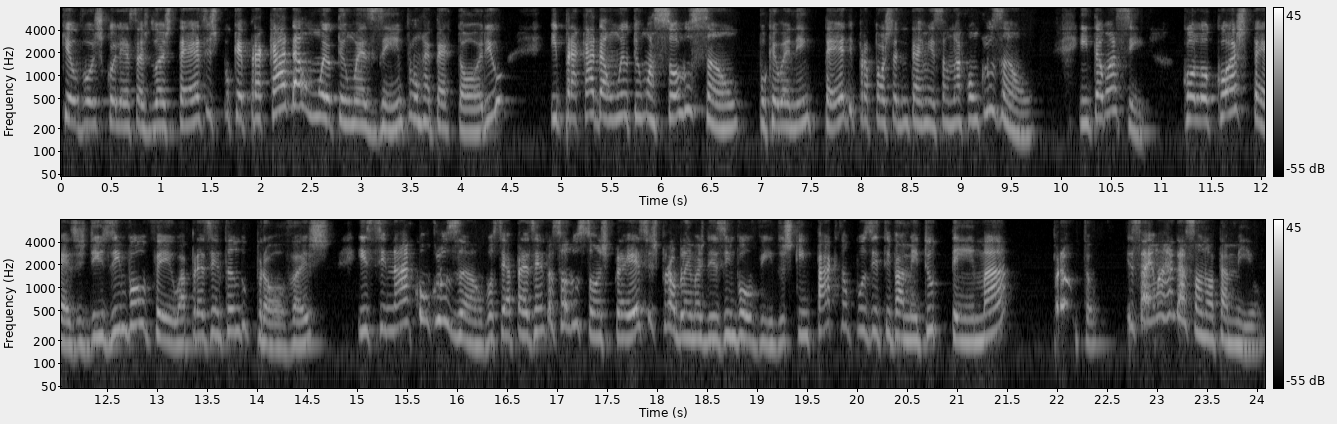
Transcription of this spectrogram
que eu vou escolher essas duas teses, porque para cada um eu tenho um exemplo, um repertório, e para cada um eu tenho uma solução, porque o Enem pede proposta de intervenção na conclusão. Então, assim, colocou as teses, desenvolveu, apresentando provas, e se na conclusão você apresenta soluções para esses problemas desenvolvidos que impactam positivamente o tema, pronto. Isso aí é uma redação nota mil.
